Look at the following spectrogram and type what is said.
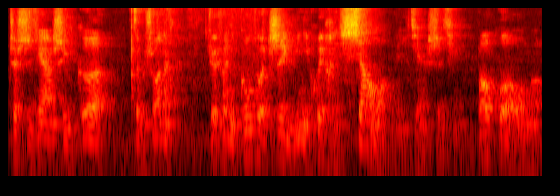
这实际上是一个怎么说呢？就是说你工作之余你会很向往的一件事情。包括我们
